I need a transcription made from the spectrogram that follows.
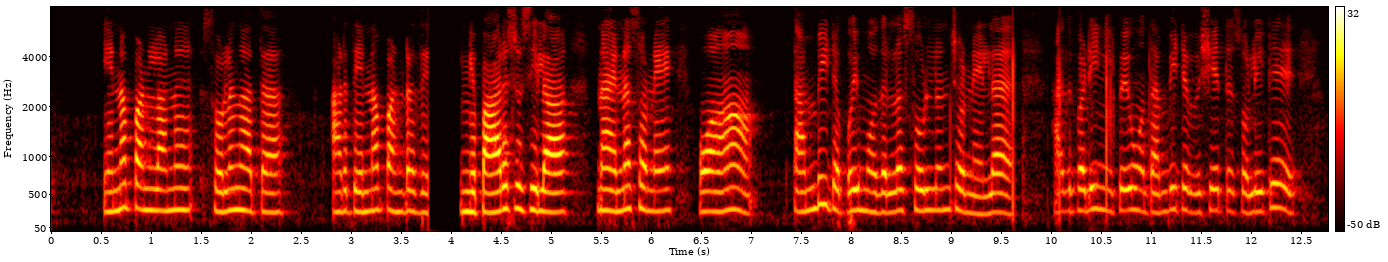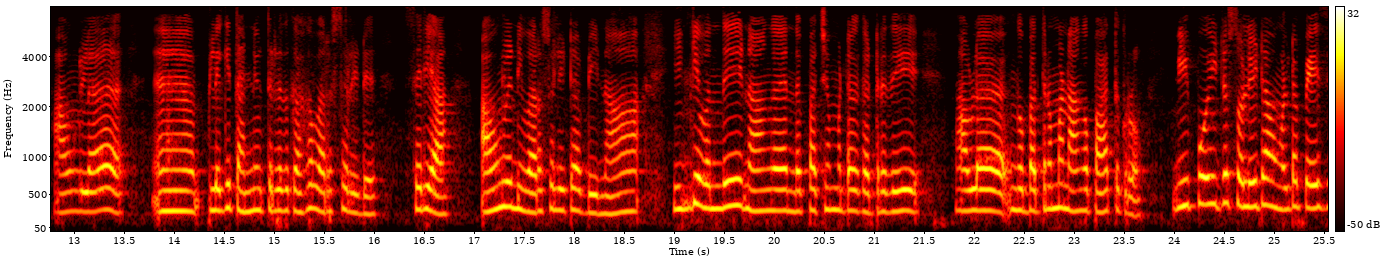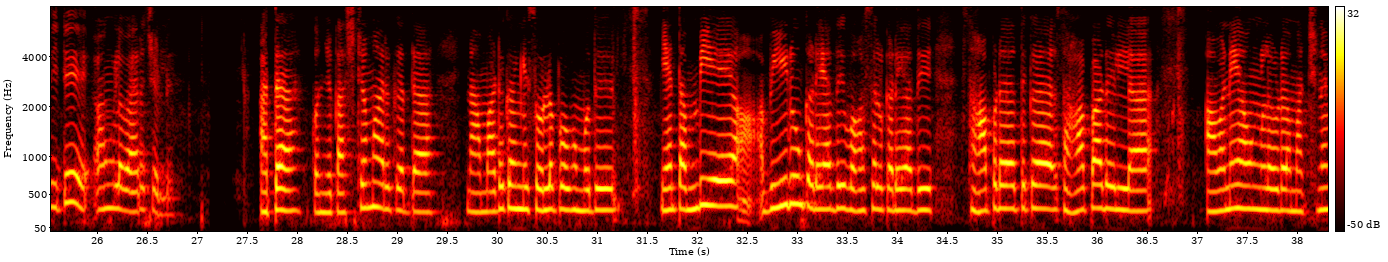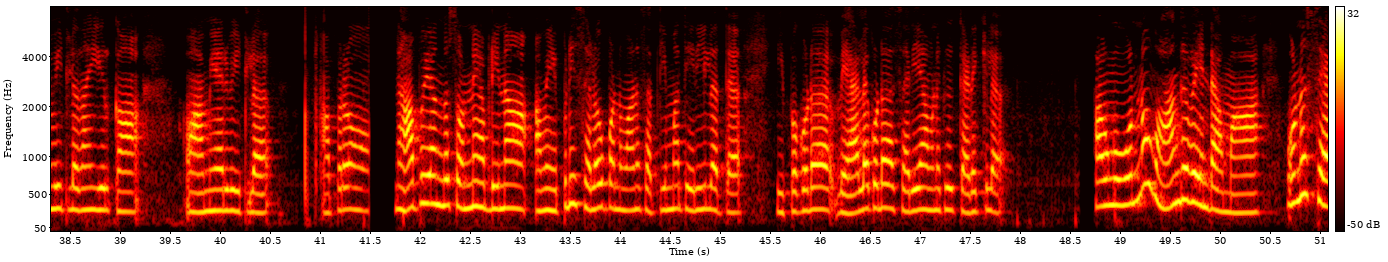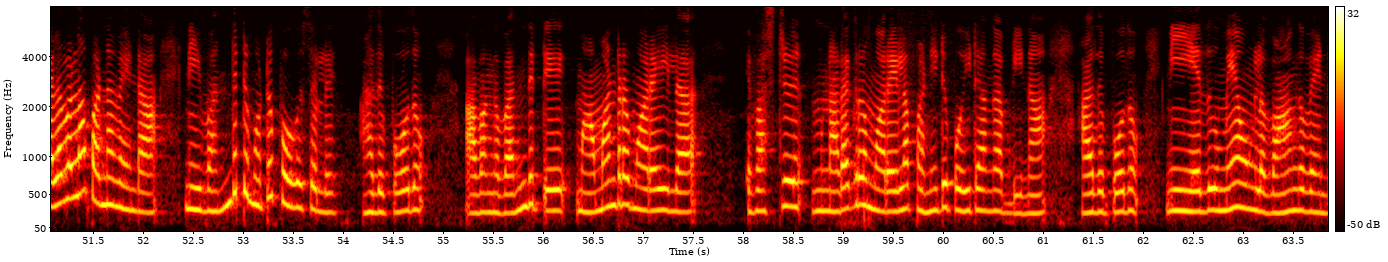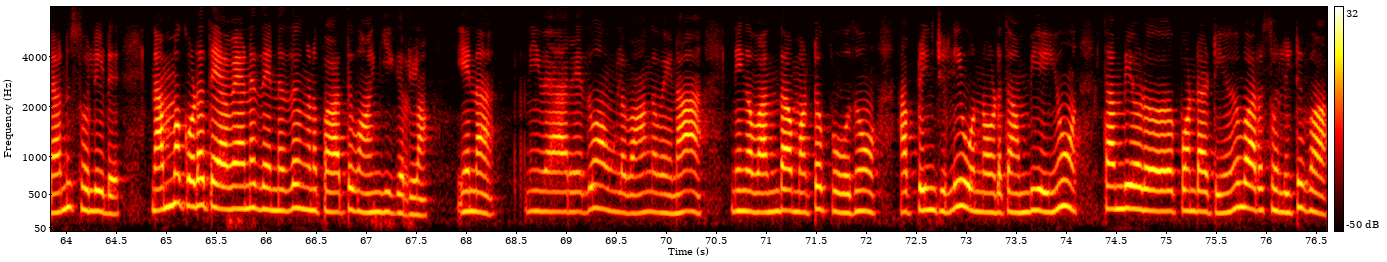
என்ன பண்ணலான்னு சொல்லுங்க அத்தை. அடுத்து என்ன பண்ணுறது இங்கே பாரு சுசீலா. நான் என்ன சொன்னேன்? வா தம்பிகிட்ட போய் முதல்ல சொல்லுன்னு சொன்னேன்ல. அதுபடி நீ போய் உன் தம்பிகிட்ட விஷயத்த சொல்லிட்டு அவங்கள பிள்ளைக்கு தண்ணி ஊற்றுறதுக்காக வர சொல்லிடு. சரியா? அவங்கள நீ வர சொல்லிட்ட அப்படின்னா இங்கே வந்து நாங்கள் இந்த பச்சை மட்டை கட்டுறது அவளை இங்கே பத்திரமா நாங்கள் பார்த்துக்குறோம் நீ போயிட்டு சொல்லிட்டு அவங்கள்ட்ட பேசிவிட்டு அவங்கள வர சொல்லு. அத்தா கொஞ்சம் கஷ்டமாக இருக்கு அத்தா. நான் மட்டுக்கு அங்கே சொல்ல போகும்போது என் தம்பியே வீடும் கிடையாது வாசல் கிடையாது. சாப்பிடறதுக்கு சாப்பாடு இல்லை. அவனே அவங்களோட மச்சின வீட்டில் தான் இருக்கான். மாமியார் வீட்டில் அப்புறம் நான் போய் அங்கே சொன்னேன் அப்படின்னா அவன் எப்படி செலவு பண்ணுவான்னு சத்தியமாக தெரியல அத்தை. இப்போ கூட வேலை கூட சரியாக அவனுக்கு கிடைக்கல. அவங்க ஒன்றும் வாங்க வேண்டாமா ஒன்றும் செலவெல்லாம் பண்ண வேண்டாம். நீ வந்துட்டு மட்டும் போக சொல்லு. அது போதும். அவங்க வந்துட்டு மாமன்ற முறையில் ஃபஸ்ட்டு நடக்கிற முறையெல்லாம் பண்ணிட்டு போயிட்டாங்க அப்படின்னா அது போதும். நீ எதுவுமே அவங்கள வாங்க வேண்டாம்னு சொல்லிடு. நம்ம கூட தேவையானது என்னது அங்கே பார்த்து வாங்கிக்கிறலாம். ஏன்னா நீ வேறு எதுவும் அவங்கள வாங்க வேணாம் நீங்கள் வந்தால் மட்டும் போதும் அப்படின்னு சொல்லி உன்னோட தம்பியையும் தம்பியோட பொண்டாட்டியையும் வர சொல்லிட்டு வா.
